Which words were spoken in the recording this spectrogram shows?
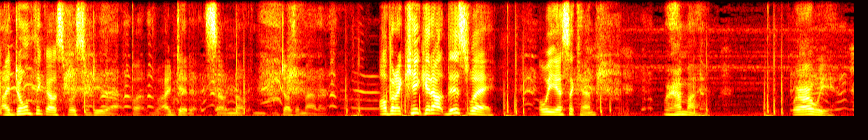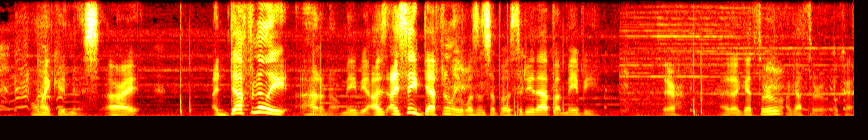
I don't think I was supposed to do that, but I did it, so no, it doesn't matter. Oh, but I can't get out this way. Oh, wait, yes I can. Where am I? Where are we? Oh my goodness. All right. I definitely, I don't know, maybe. I, I say definitely wasn't supposed to do that, but maybe. There. Did I get through? I got through. Okay.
